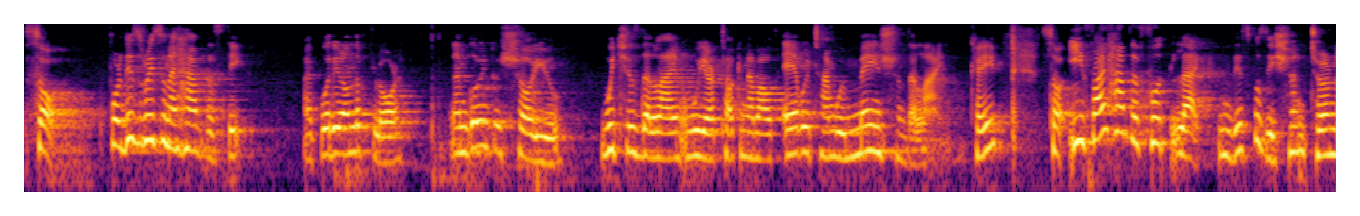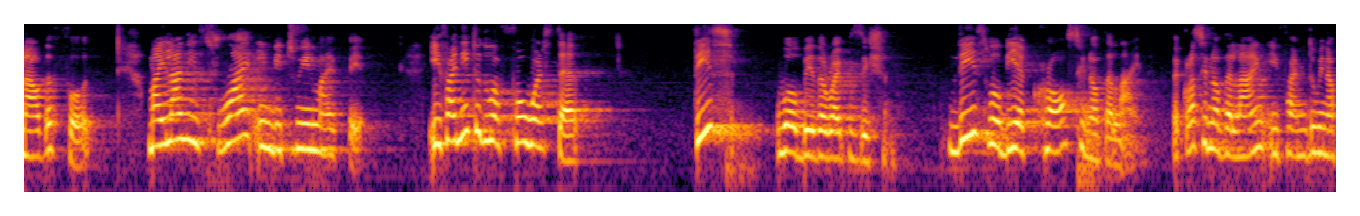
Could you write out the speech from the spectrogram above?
So for this reason I have the stick, I put it on the floor, and I'm going to show you which is the line we are talking about every time we mention the line, okay? So if I have the foot leg in this position, turn out the foot, my line is right in between my feet. If I need to do a forward step, this will be the right position. This will be a crossing of the line. The crossing of the line, if I'm doing a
